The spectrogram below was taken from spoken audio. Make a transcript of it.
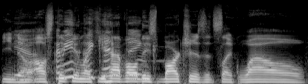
You know, Yeah. I was I mean, thinking I like you have all these marches. It's like wow,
